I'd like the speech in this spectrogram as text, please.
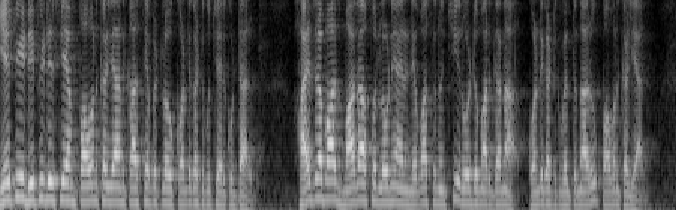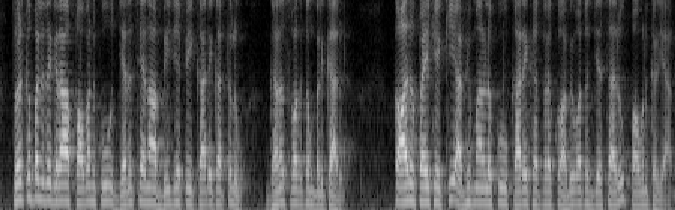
AP deputy CM Pawan Kalyan కాసేపట్లో కొండగట్టుకు చేరుకుంటారు. హైదరాబాద్ మాదాపూర్లోని ఆయన నివాసం నుంచి రోడ్డు మార్గాన కొండగట్టుకు వెళ్తున్నారు పవన్ కళ్యాణ్. తురకపల్లి దగ్గర పవన్కు జనసేన బీజేపీ కార్యకర్తలు ఘన స్వాగతం పలికారు. కారు పైకెక్కి అభిమానులకు కార్యకర్తలకు అభివాదం చేశారు పవన్ కళ్యాణ్.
